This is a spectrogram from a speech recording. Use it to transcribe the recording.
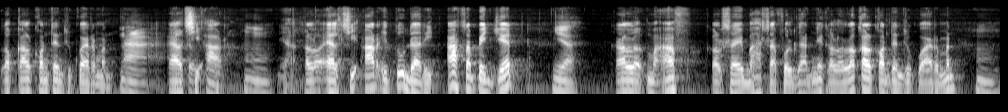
local content requirement Nah, LCR. Hmm. Ya kalau LCR itu dari A sampai Z. ya. Kalau maaf kalau saya bahasa vulgarnya kalau local content requirement Hmm.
